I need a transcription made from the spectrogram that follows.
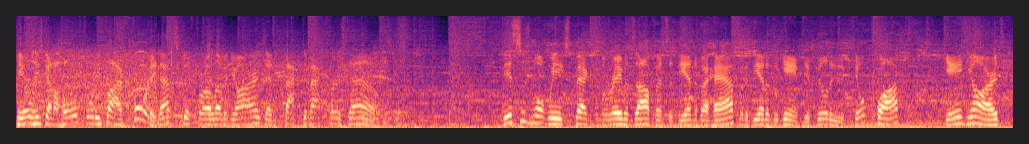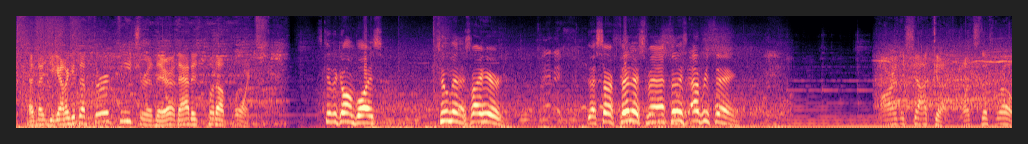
Hill, he's got a hole, 45, 40. That's good for 11 yards and back-to-back first downs. This is what we expect from the Ravens offense at the end of a half and at the end of the game. The ability to kill clock, gain yards, and then you got to get that third feature in there, and that is put up points. Let's keep it going, boys. Two minutes right here. Finish. Yes, sir. Finish, man. Finish everything. Are in the shotgun. What's the throw?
